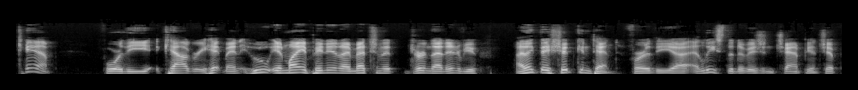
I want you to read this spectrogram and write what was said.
camp for the Calgary Hitmen, who, in my opinion, I mentioned it during that interview, I think they should contend for the uh, at least the division championship.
